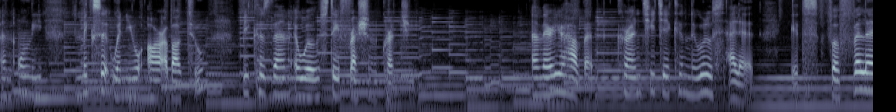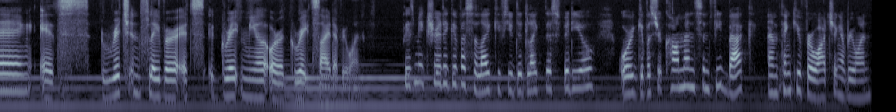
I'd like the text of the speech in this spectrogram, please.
and only mix it when you are about to because then it will stay fresh and crunchy. And there you have it crunchy chicken noodle salad. It's fulfilling, it's rich in flavor. It's a great meal or a great side, everyone. Please make sure to give us a like if you did like this video or give us your comments and feedback. And thank you for watching, everyone.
